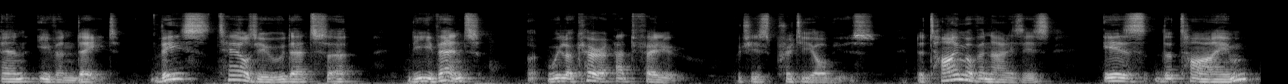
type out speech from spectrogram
and event date. This tells you that uh, the event uh, will occur at failure, which is pretty obvious. The time of analysis is the time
